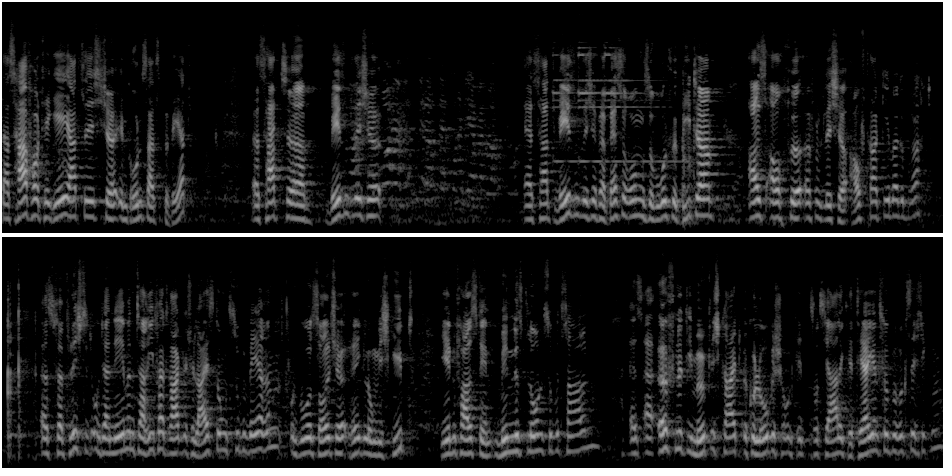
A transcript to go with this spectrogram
das HVTG hat sich im Grundsatz bewährt. Es hat wesentliche es hat wesentliche Verbesserungen sowohl für Bieter als auch für öffentliche Auftraggeber gebracht. Es verpflichtet Unternehmen, tarifvertragliche Leistungen zu gewähren und, wo es solche Regelungen nicht gibt, jedenfalls den Mindestlohn zu bezahlen. Es eröffnet die Möglichkeit, ökologische und soziale Kriterien zu berücksichtigen.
